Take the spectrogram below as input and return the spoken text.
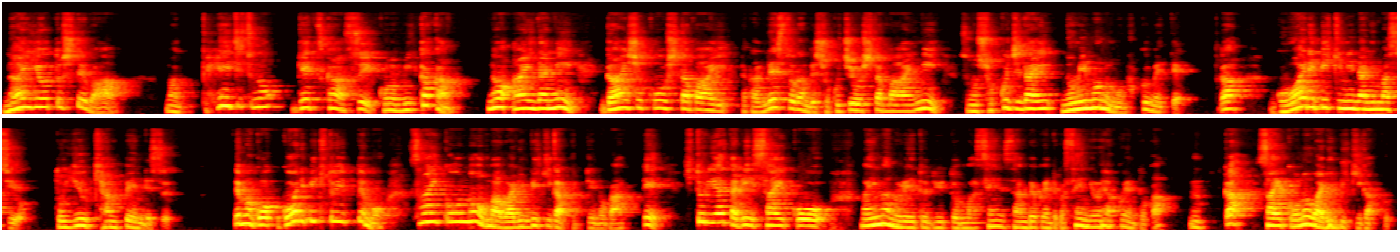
内容としては、まあ、平日の月火水、この3日間の間に外食をした場合、だからレストランで食事をした場合に、その食事代、飲み物も含めてが5割引きになりますよというキャンペーンです。でも 5, 5割引きといっても、最高のま割引額っていうのがあって、1人当たり最高、まあ、今のレートで言うとまあ1300円とか1400円とか、うん、が最高の割引額。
